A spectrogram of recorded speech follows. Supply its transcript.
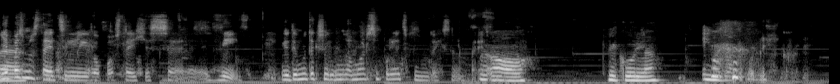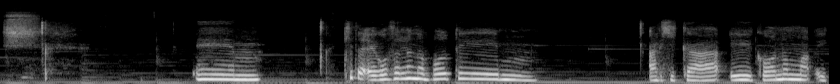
Για πες μας τα έτσι λίγο πώς τα είχες ε, δει. Γιατί μου το εξηγούν, μου άρεσε πολύ έτσι που μου το έχεις αναφέρει. Ω, γλυκούλα. Είμαι πάρα πολύ. Ε, κοίτα, εγώ θέλω να πω ότι μ, αρχικά η εικόνα, μα- η-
